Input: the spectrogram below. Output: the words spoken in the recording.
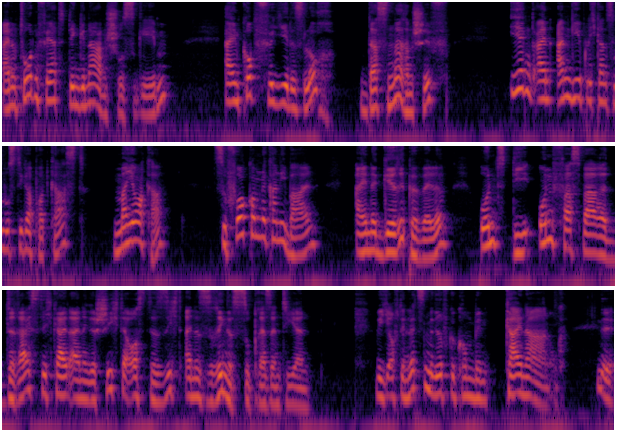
einem toten Pferd den Gnadenschuss geben, ein Kopf für jedes Loch, das Narrenschiff, irgendein angeblich ganz lustiger Podcast, Mallorca, zuvorkommende Kannibalen, eine Gerippewelle und die unfassbare Dreistigkeit, eine Geschichte aus der Sicht eines Ringes zu präsentieren. Wie ich auf den letzten Begriff gekommen bin, keine Ahnung. Nee,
